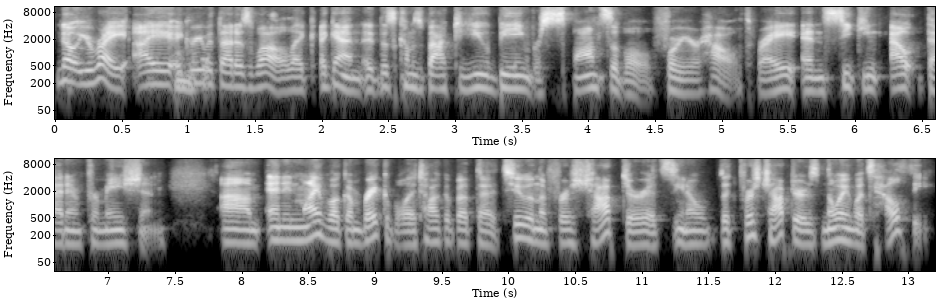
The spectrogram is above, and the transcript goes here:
No, you're right. I agree with that as well. Like again, this comes back to you being responsible for your health, right? And seeking out that information. Um, and in my book, Unbreakable, I talk about that too. In the first chapter, it's you know the first chapter is knowing what's healthy,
